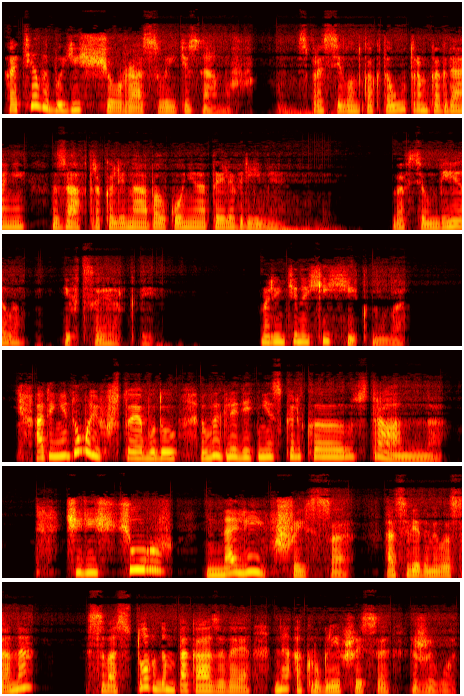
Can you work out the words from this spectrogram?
хотела бы еще раз выйти замуж? — спросил он как-то утром, когда они завтракали на балконе отеля в Риме во всем белом и в церкви. Валентина хихикнула. — А ты не думаешь, что я буду выглядеть несколько странно? — Чересчур налившийся, — осведомилась она, с восторгом показывая на округлившийся живот.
